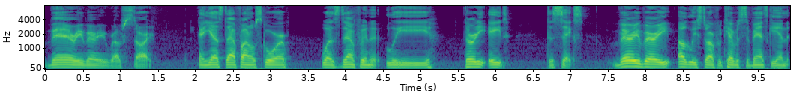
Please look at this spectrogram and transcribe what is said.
Very, very rough start. And yes, that final score was definitely 38 to 6. Very, very ugly start for Kevin Stefanski and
